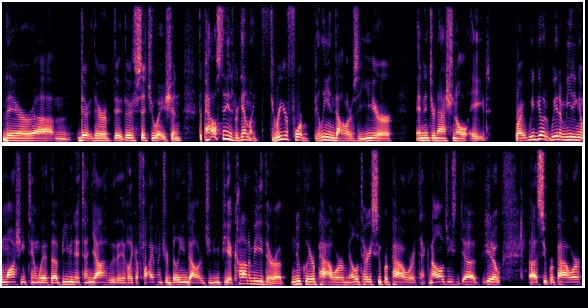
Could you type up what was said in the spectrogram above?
their, um, their, their, their, their situation. The Palestinians were getting like three or four billion dollars a year in international aid right? We'd go to, we had a meeting in Washington with uh, Bibi Netanyahu. They have like a $500 billion GDP economy. They're a nuclear power, military superpower, technology, uh, you know, uh, superpower.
